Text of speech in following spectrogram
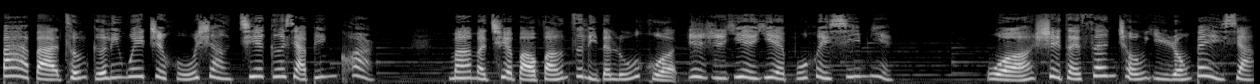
爸爸从格林威治湖上切割下冰块，妈妈确保房子里的炉火日日夜夜不会熄灭。我睡在三重羽绒被下，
